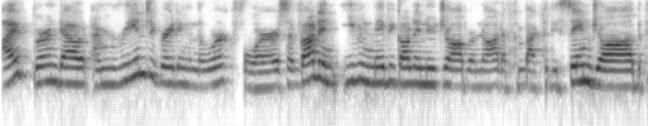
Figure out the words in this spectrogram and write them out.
I've burned out. I'm reintegrating in the workforce. I've gotten even maybe got a new job or not. I've come back to the same job,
